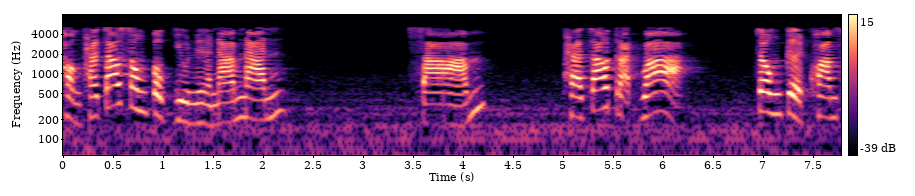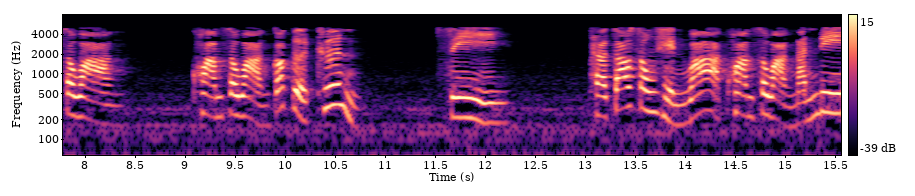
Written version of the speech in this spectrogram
ของพระเจ้าทรงปกอยู่เหนือน้ำนั้นสามพระเจ้าตรัสว่า จงเกิดความสว่าง ความสว่างก็เกิดขึ้นสี่พระเจ้าทรงเห็นว่าความสว่างนั้นดี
